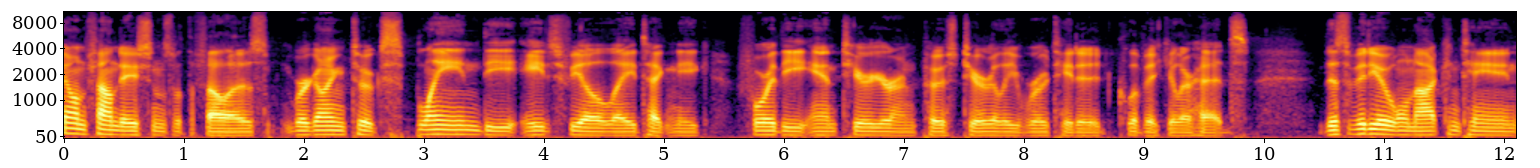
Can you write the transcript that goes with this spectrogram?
on Foundations with the Fellows, we're going to explain the HVLA technique for the anterior and posteriorly rotated clavicular heads. This video will not contain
